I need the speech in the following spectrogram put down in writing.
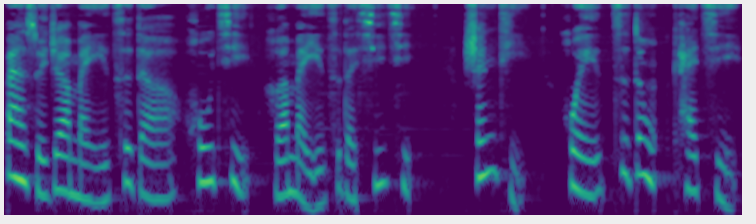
伴随着每一次的呼气和每一次的吸气，身体会自动开启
